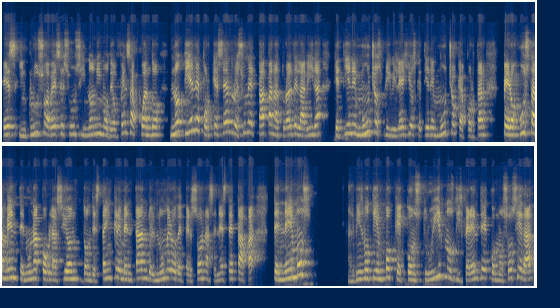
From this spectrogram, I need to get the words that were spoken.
es incluso a veces un sinónimo de ofensa cuando no tiene por qué serlo. Es una etapa natural de la vida que tiene muchos privilegios, que tiene mucho que aportar, pero justamente en una población donde está incrementando el número de personas en esta etapa, tenemos al mismo tiempo que construirnos diferente como sociedad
